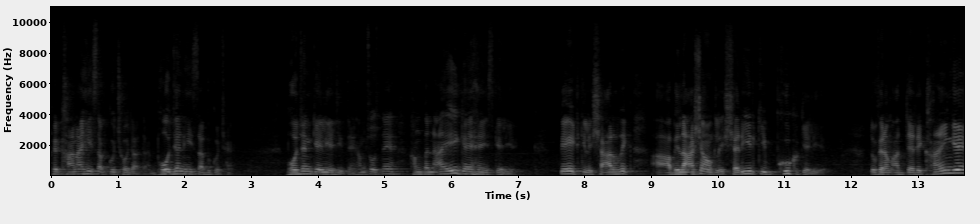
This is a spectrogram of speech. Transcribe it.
फिर खाना ही सब कुछ हो जाता है, भोजन ही सब कुछ है। भोजन के लिए जीते हैं। हम सोचते हैं, हम बनाए ही गए हैं इसके लिए, पेट के लिए, शारीरिक अभिलाषाओं के लिए, शरीर की भूख के लिए। तो फिर हम अत्यधिक खाएँगे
